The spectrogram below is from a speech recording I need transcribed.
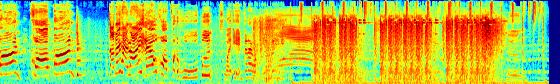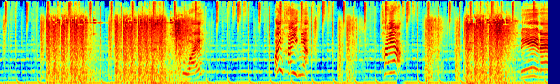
ปืนขอปืน จะได้ไฮไลท์แล้วขอปืนโอ้โหปืนสวยเอ็นก็ได้วะเอ็นก็ยังดีหนึ่งสวยเฮ้ยใครอีกเนี่ยใครอะนี่แน่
